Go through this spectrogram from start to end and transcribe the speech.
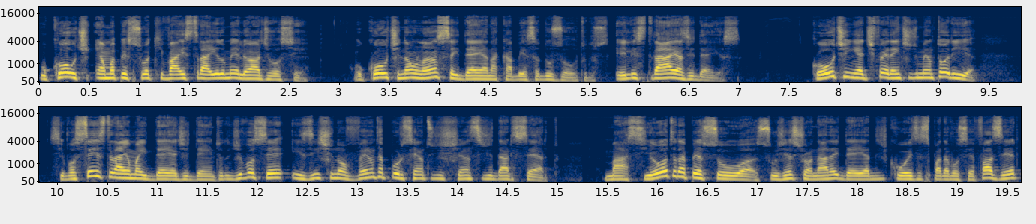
O coach é uma pessoa que vai extrair o melhor de você. O coach não lança ideia na cabeça dos outros, ele extrai as ideias. Coaching é diferente de mentoria. Se você extrai uma ideia de dentro de você, existe 90% de chance de dar certo. Mas se outra pessoa sugestionar a ideia de coisas para você fazer,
